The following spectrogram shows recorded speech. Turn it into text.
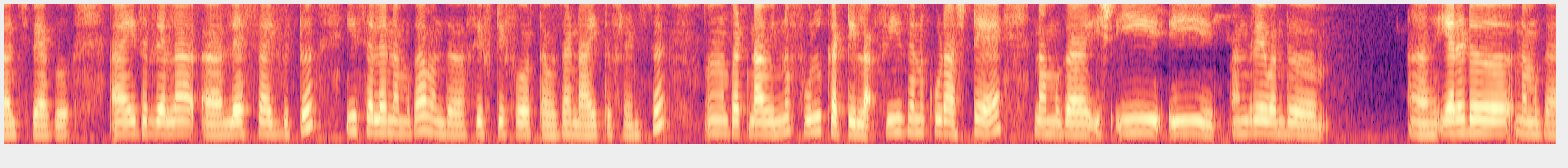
ಲಂಚ್ ಬ್ಯಾಗು ಇದ್ರದ್ದೆಲ್ಲ ಲೆಸ್ ಆಗಿಬಿಟ್ಟು ಈ ಸಲ ನಮ್ಗೆ ಒಂದು ಫಿಫ್ಟಿ ಫೋರ್ ತೌಸಂಡ್ ಆಯಿತು ಫ್ರೆಂಡ್ಸ್ ಬಟ್ ನಾವು ಇನ್ನೂ ಫುಲ್ ಕಟ್ಟಿಲ್ಲ. ಫೀಸನ್ನು ಕೂಡ ಅಷ್ಟೇ ನಮ್ಗೆ ಇಶ್ ಈ ಈ ಅಂದರೆ ಒಂದು ಎರಡು ನಮ್ಗೆ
